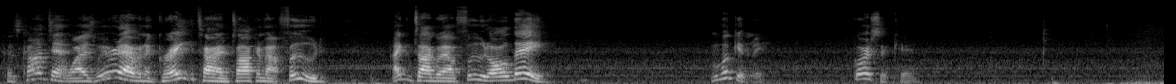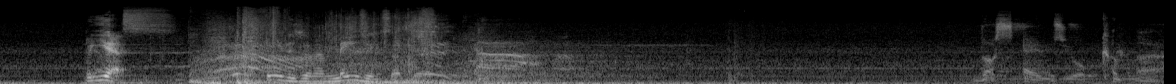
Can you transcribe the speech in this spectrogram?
Because content wise, we were having a great time talking about food. I can talk about food all day. Look at me. Of course I can. But yes, food is an amazing subject. Thus ends your command.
